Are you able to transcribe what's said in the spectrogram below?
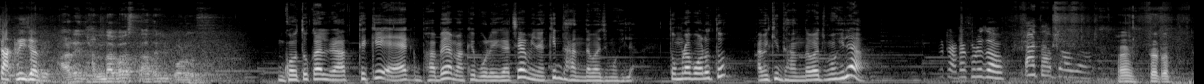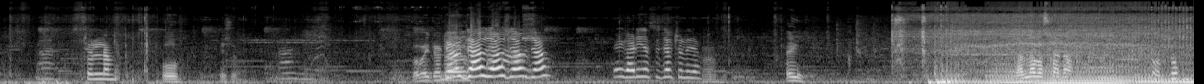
চাকরি যাবে। আরে ধান্দাবাজ তাড়াতাড়ি করো। গতকাল রাত থেকে একভাবে আমাকে বলে গেছে আমি নাকি ধান্দাবাজ মহিলা। তোমরা বলো তো আমি কি ধান্দাবাজ মহিলা? টাটা করে দাও। টাটা বাবা হ্যাঁ টাটা। চললাম। ও এসো। বাবাই টাটা। যাও যাও যাও যাও যাও। এই গাড়ি আসছে যাও চলে যাও। এই। ধান্দাবাজ টাটা। অসভ্য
